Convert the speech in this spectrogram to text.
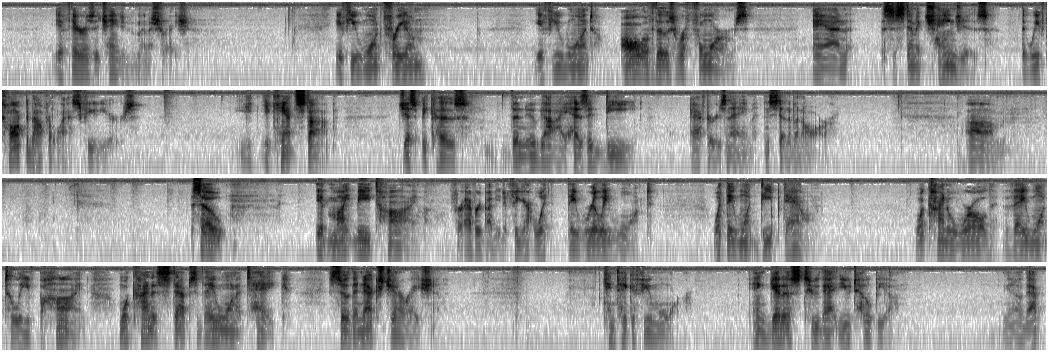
if there is a change of administration. If you want freedom, if you want all of those reforms and systemic changes that we've talked about for the last few years, you, you can't stop just because the new guy has a D after his name instead of an R. Um, so it might be time for everybody to figure out what they really want, what they want deep down what kind of world they want to leave behind, what kind of steps they want to take so the next generation can take a few more and get us to that utopia. You know, that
